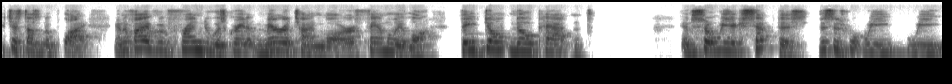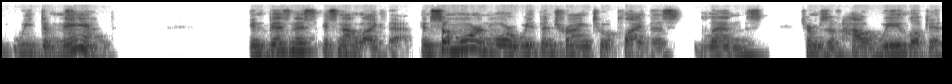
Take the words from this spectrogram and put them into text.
It just doesn't apply. And if I have a friend who is great at maritime law or family law, they don't know patent. And so we accept this. This is what we we we demand. In business, it's not like that. And so more and more, we've been trying to apply this lens in terms of how we look at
